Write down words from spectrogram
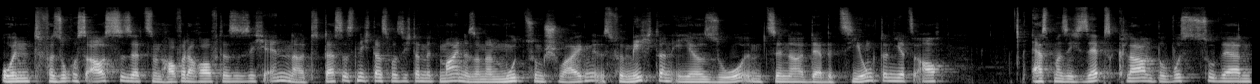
und versuche es auszusetzen und hoffe darauf, dass es sich ändert. Das ist nicht das, was ich damit meine, sondern Mut zum Schweigen ist für mich dann eher so im Sinne der Beziehung dann jetzt auch, erstmal sich selbst klar und bewusst zu werden,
